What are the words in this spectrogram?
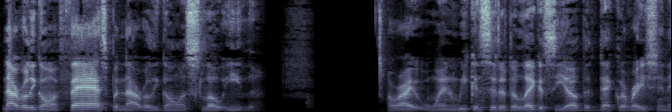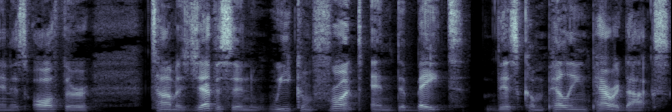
not really going fast, but not really going slow either. All right. When we consider the legacy of the Declaration and its author, Thomas Jefferson, we confront and debate this compelling paradox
